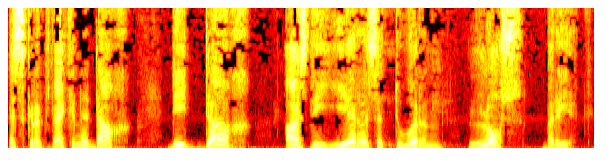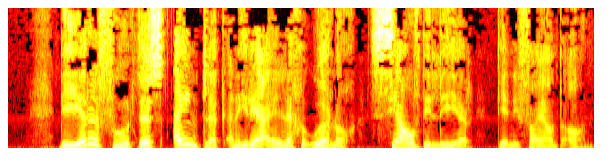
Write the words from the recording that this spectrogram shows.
'n skrikwekkende dag, die dag as die Here se toorn losbreek. Die Here voer dus eintlik in hierdie heilige oorlog self die leer teen die vyand aan.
